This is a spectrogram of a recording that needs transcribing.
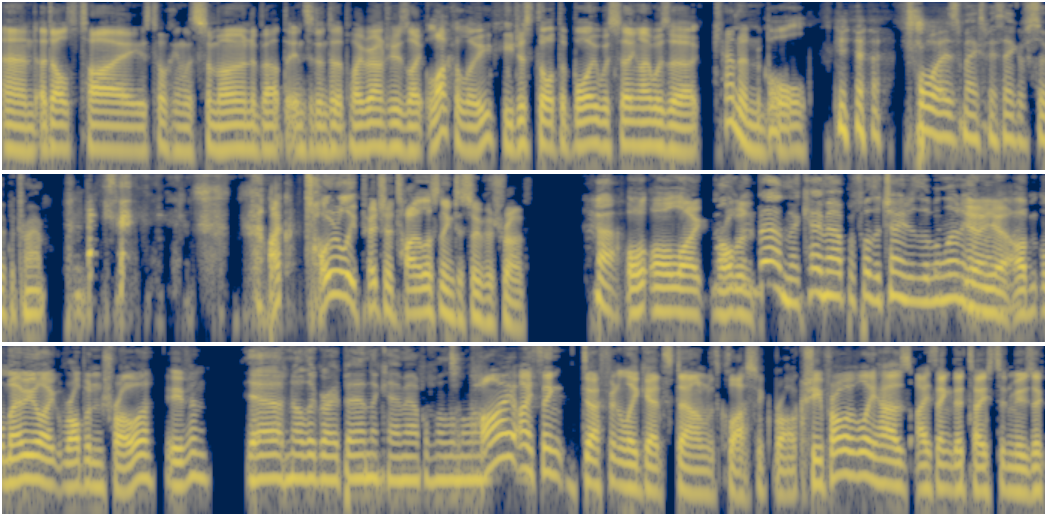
and adult Ty is talking with Simone about the incident at the playground. She's like, "Luckily, he just thought the boy was saying I was a cannonball." Yeah. Always makes me think of Supertramp. I could totally picture Ty listening to Supertramp, Yeah. or, or like Robin band that came out before the change of the millennium. Yeah, yeah, um, or maybe like Robin Trower, even. Yeah, another great band that came out before the millennium. Pi, I think, definitely gets down with classic rock. She probably has, I think, the taste in music,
